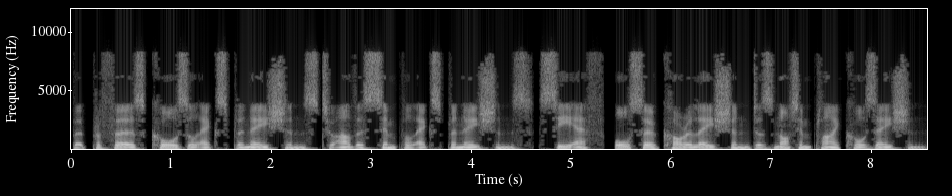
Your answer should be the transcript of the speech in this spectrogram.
but prefers causal explanations to other simple explanations cf. Also correlation does not imply causation.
